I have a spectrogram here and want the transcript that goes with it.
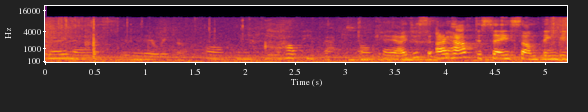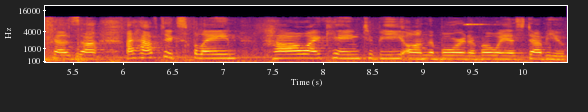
Very nice. There we go. I'll help you back. Okay, I just, I have to say something because uh, I have to explain how I came to be on the board of OASW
